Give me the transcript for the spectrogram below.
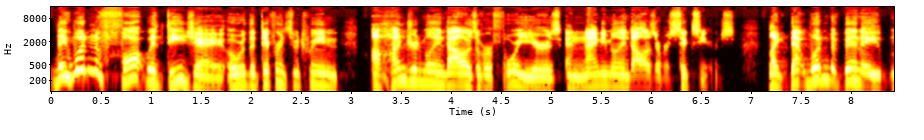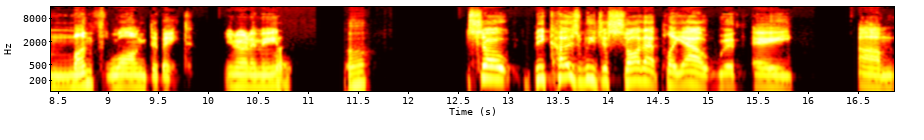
They wouldn't have fought with DJ over the difference between $100 million over 4 years and $90 million over 6 years. Like that wouldn't have been a month-long debate. You know what I mean? Right. Uh-huh. So, because we just saw that play out with a um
